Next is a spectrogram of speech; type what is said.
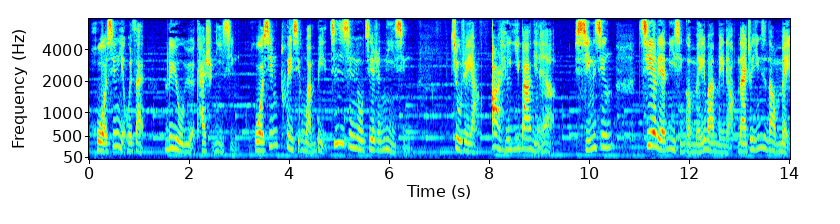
火星也会在六月开始逆行。火星退行完毕，金星又接着逆行。就这样，二零一八年呀，行星接连逆行个没完没了，乃至影响到每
